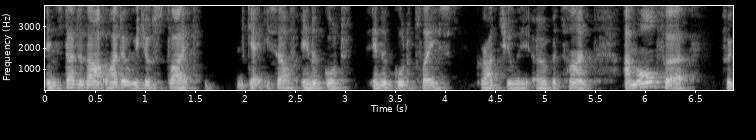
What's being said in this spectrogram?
Instead of that, why don't we just like get yourself in a good in a good place gradually over time? I'm all for for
